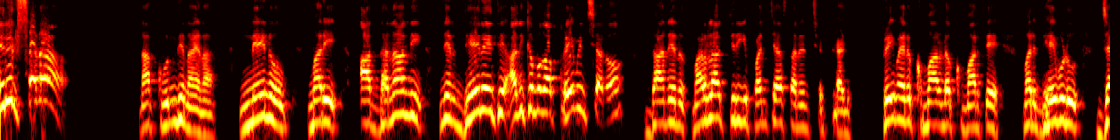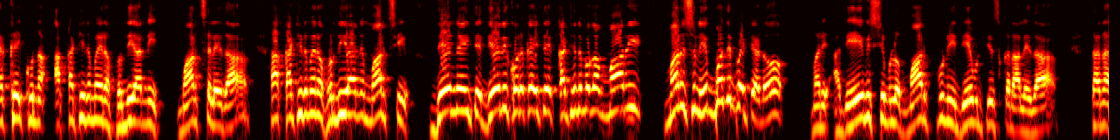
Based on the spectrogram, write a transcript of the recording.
నిరీక్షణ నాకు ఉంది నాయన. నేను మరి ఆ ధనాన్ని నేను దేనైతే అధికముగా ప్రేమించానో దాన్ని నేను మరలా తిరిగి పనిచేస్తానని చెప్పాడు. ప్రియమైన కుమారుడు కుమార్తె మరి దేవుడు జక్కైకున్న ఆ కఠినమైన హృదయాన్ని మార్చలేదా? ఆ కఠినమైన హృదయాన్ని మార్చి దేన్నైతే దేని కొరకైతే కఠినముగా మారి మనుషులు ఇబ్బంది పెట్టాడో మరి అదే విషయంలో మార్పుని దేవుడు తీసుకురాలేదా? తన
